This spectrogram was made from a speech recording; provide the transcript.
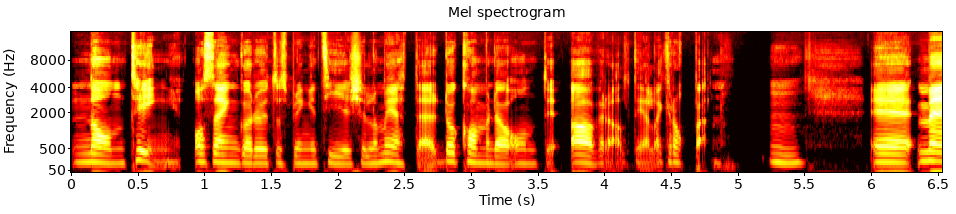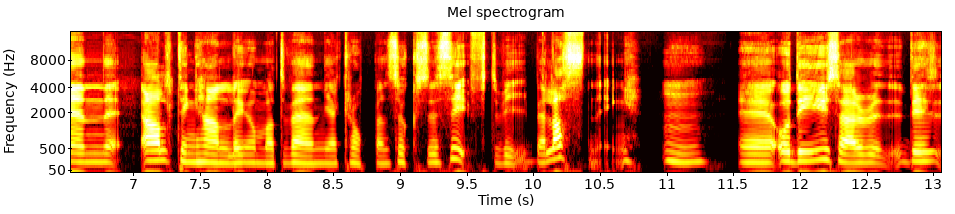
någonting och sen går ut och springer 10 kilometer, då kommer det ha ont i, överallt i hela kroppen. Mm. Eh, men allting handlar ju om att vänja kroppen successivt vid belastning. Mm. Eh, och det är ju så här, det,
